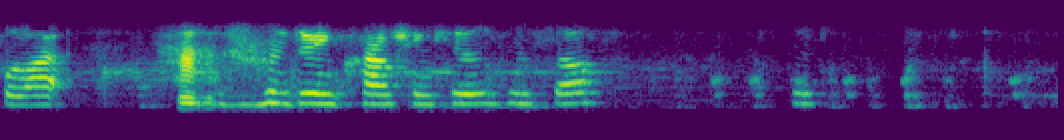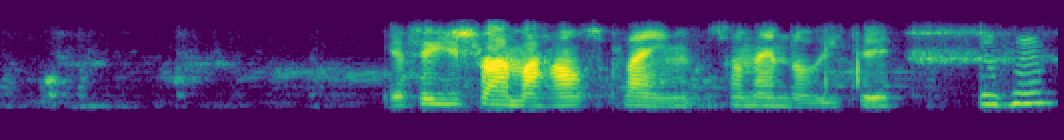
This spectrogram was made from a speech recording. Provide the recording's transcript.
for like doing crouching kills and stuff. yeah, so you're just around my house playing some MW2, Mhm.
